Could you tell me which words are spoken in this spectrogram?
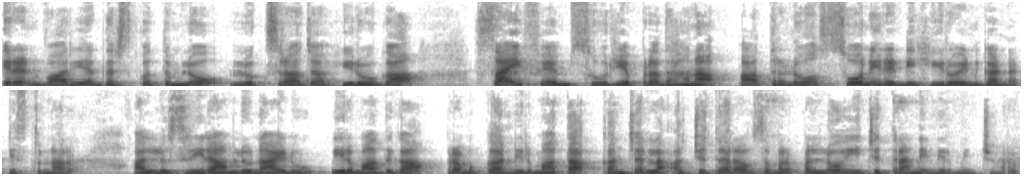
కిరణ్ వారియర్ దర్శకత్వంలో లుక్స్ రాజా హీరోగా సైఫేమ్ సూర్య ప్రధాన పాత్రలో సోనిరెడ్డి హీరోయిన్గా నటిస్తున్నారు. అల్లు శ్రీరాములు నాయుడు నిర్మాతగా ప్రముఖ నిర్మాత కంచర్ల అచ్యుతారావు సమర్పణలో ఈ చిత్రాన్ని నిర్మించారు.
